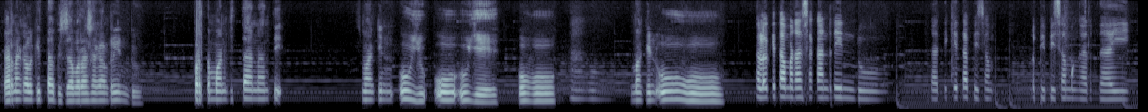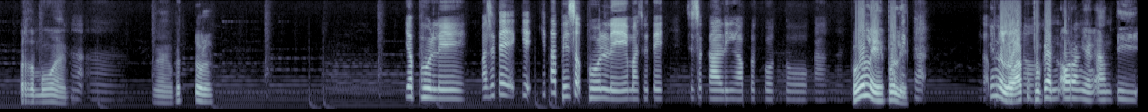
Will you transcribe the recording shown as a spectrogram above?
karena kalau kita bisa merasakan rindu pertemuan kita nanti semakin uyu u uye uwu Oh. semakin uwu Kalau kita merasakan rindu, berarti kita bisa lebih bisa menghargai. pertemuan Heeh. nah betul Ya boleh. Maksudnya ki- kita besok boleh, maksudnya sesekali ngupload foto kangen. boleh Tapi boleh nggak ini loh aku no. bukan orang yang anti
